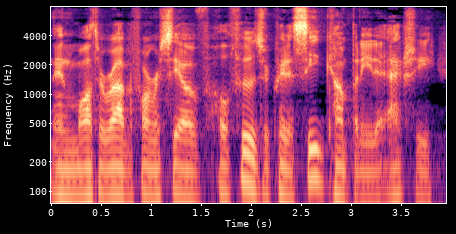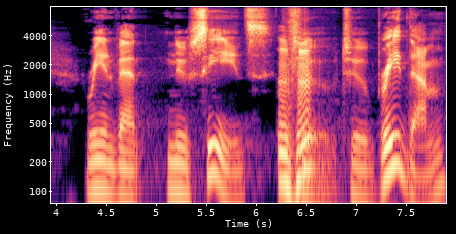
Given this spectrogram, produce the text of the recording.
and Walter Robb, a former CEO of Whole Foods, have created a seed company to actually reinvent new seeds to to breed them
